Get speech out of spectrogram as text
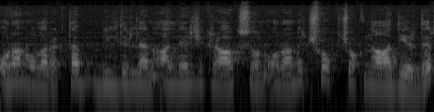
oran olarak da bildirilen alerjik reaksiyon oranı çok çok nadirdir.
